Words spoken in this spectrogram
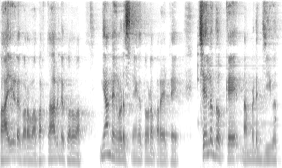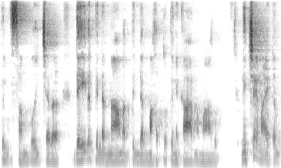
ഭാര്യയുടെ കുറവ ഭർത്താവിന്റെ കുറവ. ഞാൻ നിങ്ങളോട് സ്നേഹത്തോടെ പറയട്ടെ ചിലതൊക്കെ നമ്മുടെ ജീവിതത്തിൽ സംഭവിച്ചത് ദൈവത്തിന്റെ നാമത്തിന്റെ മഹത്വത്തിന് കാരണമാകും. നിശ്ചയമായിട്ടും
